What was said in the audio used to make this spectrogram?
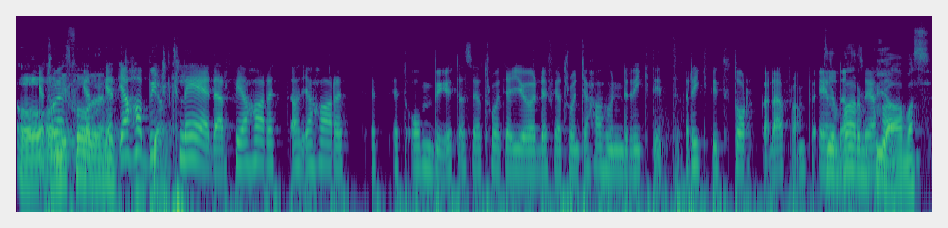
Och, Jag, och tror ni jag, får jag, en, jag, jag har bytt ja. kläder för jag har, ett, jag har ett, ett, ett ombyte så jag tror att jag gör det för jag tror inte jag har hunnit riktigt, riktigt torka där framför Det är elden. varm jag har, pyjamas.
